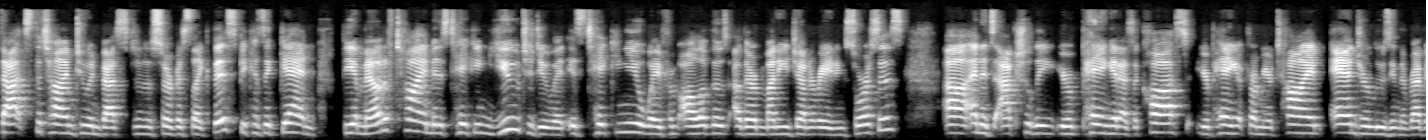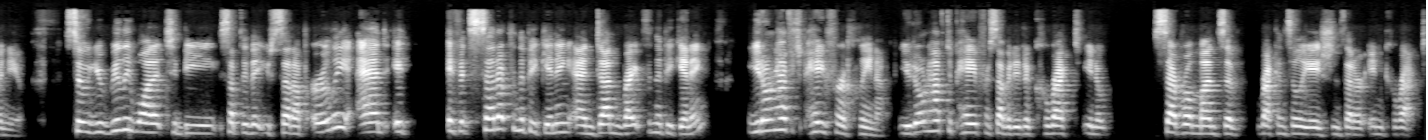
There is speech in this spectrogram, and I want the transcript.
that's the time to invest in a service like this because again the amount of time it is taking you to do it is taking you away from all of those other money generating sources uh, and it's actually you're paying it as a cost you're paying it from your time and you're losing the revenue so you really want it to be something that you set up early and it if it's set up from the beginning and done right from the beginning, you don't have to pay for a cleanup. You don't have to pay for somebody to correct, you know, several months of reconciliations that are incorrect.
